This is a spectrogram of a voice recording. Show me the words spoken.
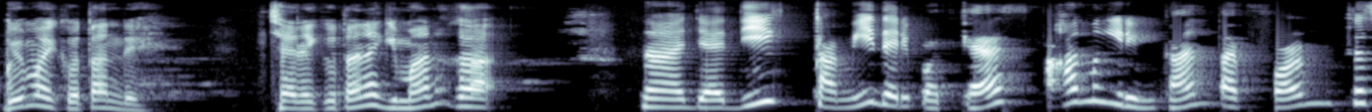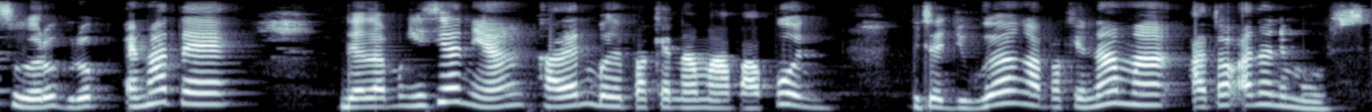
gue mau ikutan deh. Cara ikutannya gimana, Kak? Nah, jadi kami dari podcast akan mengirimkan type form ke seluruh grup MHT. Dalam pengisiannya, kalian boleh pakai nama apa pun. Bisa juga nggak pakai nama atau anonymous.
